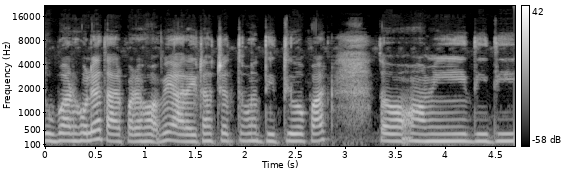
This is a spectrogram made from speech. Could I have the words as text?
দুবার হলে তারপরে হবে। আর এটা হচ্ছে তোমার দ্বিতীয় পার্ট। তো আমি, দিদি,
